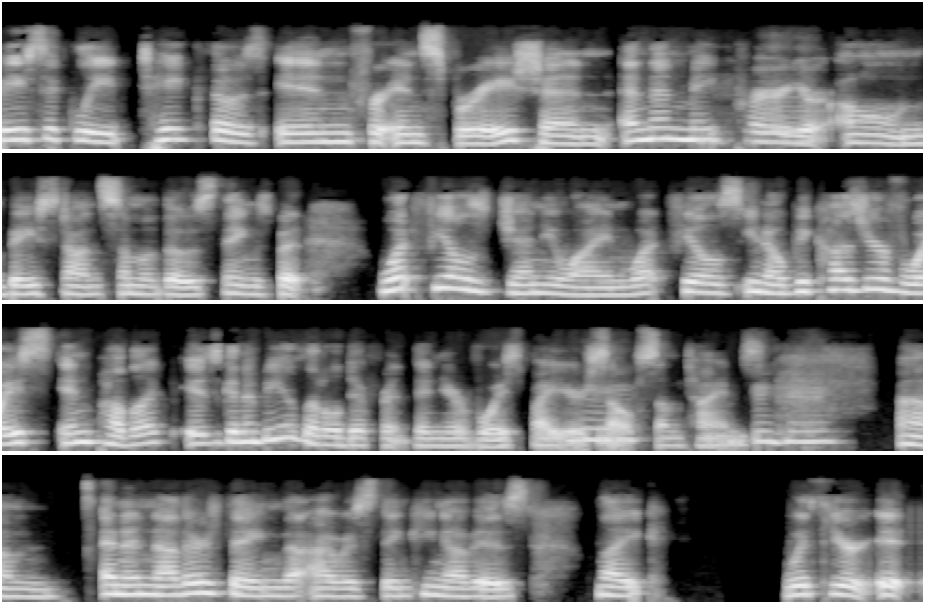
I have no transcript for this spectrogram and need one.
basically take those in for inspiration and then make prayer mm-hmm. your own based on some of those things but what feels genuine what feels you know because your voice in public is going to be a little different than your voice by yourself mm-hmm. sometimes mm-hmm. um, and another thing that i was thinking of is like with your it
